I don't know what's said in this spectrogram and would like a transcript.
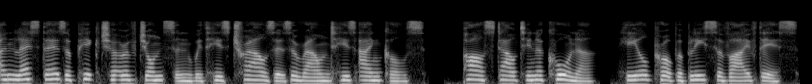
Unless there's a picture of Johnson with his trousers around his ankles, passed out in a corner, he'll probably survive this.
